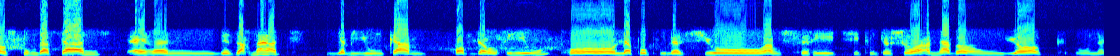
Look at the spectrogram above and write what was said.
els combatants eren desarmats, hi havia un camp prop del riu, però la població, els ferits i tot això anava a un lloc, una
